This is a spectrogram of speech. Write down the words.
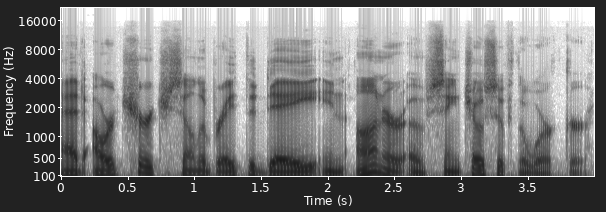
had our church celebrate the day in honor of St. Joseph the Worker.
